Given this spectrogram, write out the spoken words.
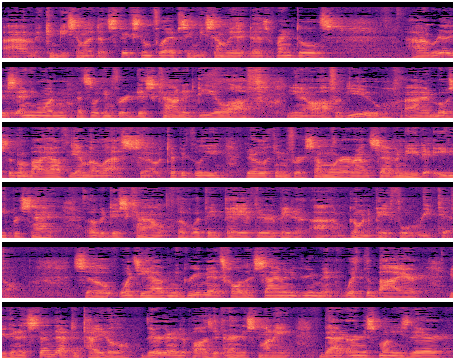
Um, it can be someone that does fix and flips. It can be somebody that does rentals. Um, really, just anyone that's looking for a discounted deal off, you know, off of you. Uh, and most of them buy off the MLS. So typically, they're looking for somewhere around 70 to 80 percent of a discount of what they'd pay if they were to, um, going to pay full retail. So once you have an agreement, it's called an assignment agreement with the buyer. You're going to send that to title. They're going to deposit earnest money. That earnest money is there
